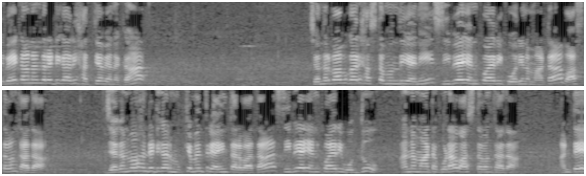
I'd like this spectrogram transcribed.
వివేకానంద రెడ్డి గారి హత్య వెనక చంద్రబాబు గారి హస్తం ఉంది అని సిబిఐ ఎంక్వైరీ కోరిన మాట వాస్తవం కాదా? జగన్మోహన్ రెడ్డి గారు ముఖ్యమంత్రి అయిన తర్వాత సిబిఐ ఎంక్వైరీ వద్దు అన్న మాట కూడా వాస్తవం కాదా? అంటే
